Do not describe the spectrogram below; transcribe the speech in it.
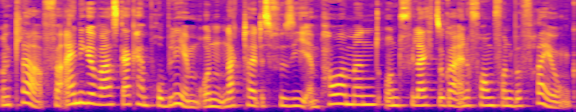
Und klar, für einige war es gar kein Problem und Nacktheit ist für sie Empowerment und vielleicht sogar eine Form von Befreiung.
